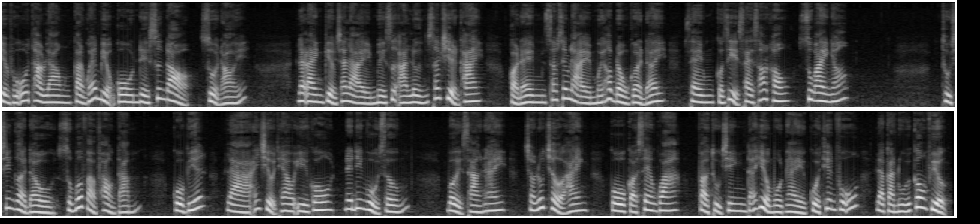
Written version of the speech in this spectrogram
Thiền Vũ thảo lòng cản quét miệng cô để sưng đỏ Rồi nói. Lát anh kiểm tra lại mấy dự án lớn sắp triển khai Còn em sắp xếp lại mấy hợp đồng gần đây Xem có gì sai sót không Giúp anh nhé. Thủ Trinh ngửa đầu xuống bước vào phòng tắm. Cô biết là anh chịu theo ý cô Nên đi ngủ sớm. Bởi sáng nay trong lúc chở anh Cô có xem qua và Thủ Trinh đã hiểu một ngày của Thiên Vũ là cả núi công việc.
